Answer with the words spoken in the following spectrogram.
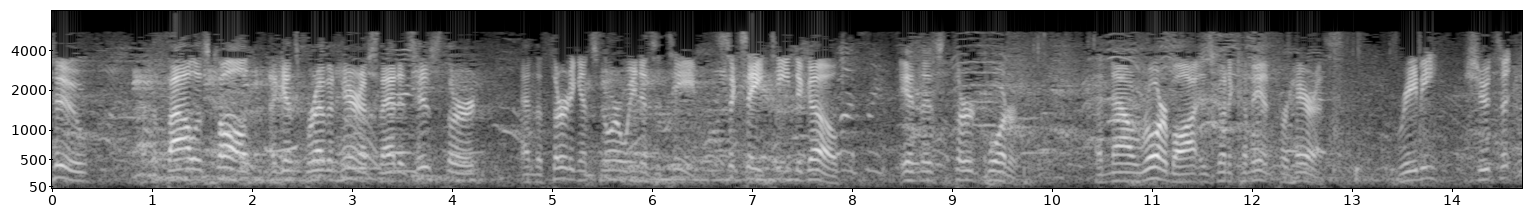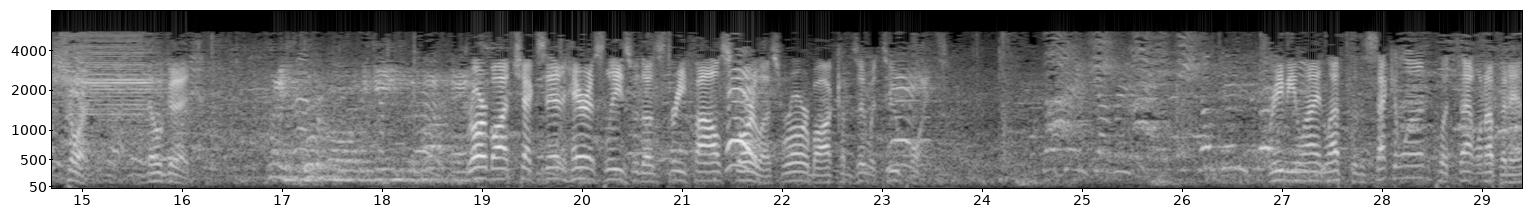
two, and the foul is called against Brevin Harris. That is his third, and the third against Norwayne as a team. 6.18 to go in this third quarter. And now Rohrbaugh is going to come in for Harris. Reeby shoots it short. No good. Rohrbaugh checks in. Harris leads with those three fouls, scoreless. Rohrbaugh comes in with two points. Reeby line left for the second one, puts that one up and in.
